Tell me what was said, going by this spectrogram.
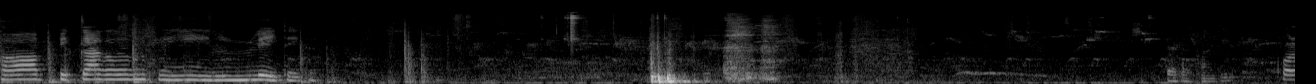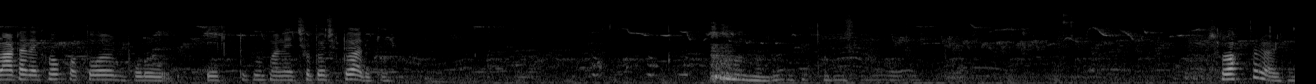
সব পিকা গরম লুলেই থাকতো কলাটা দেখো কত বড় একটুকু মানে ছোট ছোট আর কি। শক্ত লাগবে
